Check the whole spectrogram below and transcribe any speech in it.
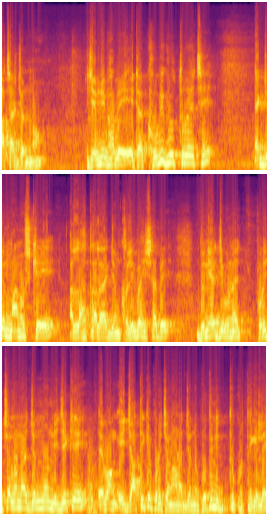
বাঁচার জন্য যেমনিভাবে এটার খুবই গুরুত্ব রয়েছে, একজন মানুষকে আল্লাহ তালা একজন খলিফা হিসাবে দুনিয়ার জীবনে পরিচালনার জন্য নিজেকে এবং এই জাতিকে পরিচালনার জন্য প্রতিনিধিত্ব করতে গেলে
